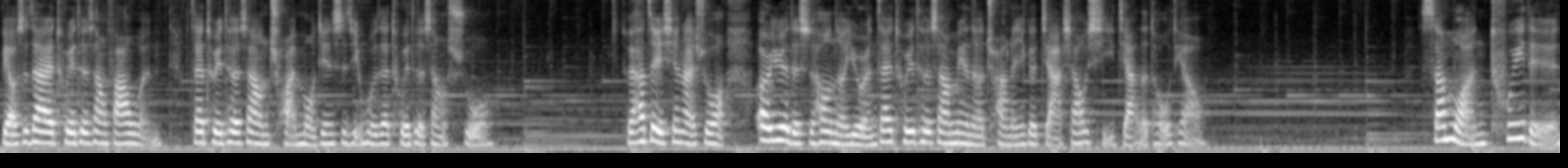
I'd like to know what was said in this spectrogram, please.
表示在推特上发文，在推特上传某件事情，或者在推特上说。所以他这里先来说，二月的时候呢，有人在推特上面呢传了一个假消息，假的头条。Someone tweeted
